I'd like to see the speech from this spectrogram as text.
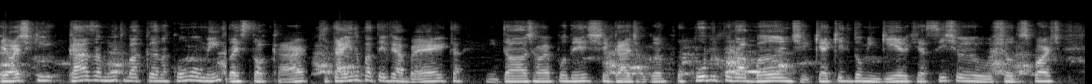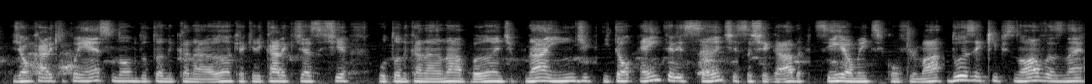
eu acho que casa muito bacana com o momento da Stock Car, que tá indo pra TV aberta, então ela já vai poder chegar divulgando. O público da Band, que é aquele domingueiro que assiste o show do esporte, já é um cara que conhece o nome do Tony Canaan, que é aquele cara que já assistia o Tony Canaan na Band, na Indy. Então é interessante essa chegada, se realmente se confirmar. Duas equipes novas, né?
